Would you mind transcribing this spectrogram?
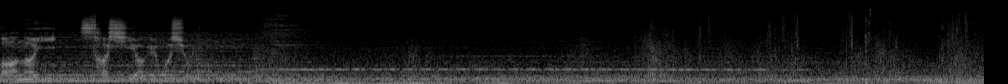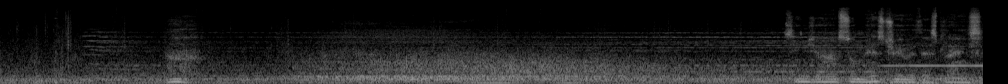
穴い差し上げましょう。some history with this place.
